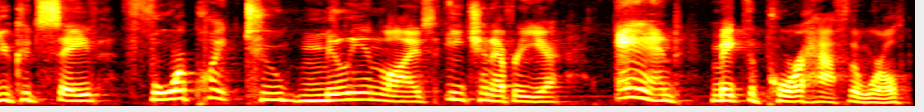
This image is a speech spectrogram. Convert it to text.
you could save 4.2 million lives each and every year and make the poor half of the world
